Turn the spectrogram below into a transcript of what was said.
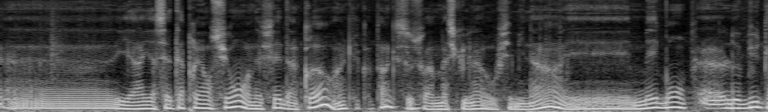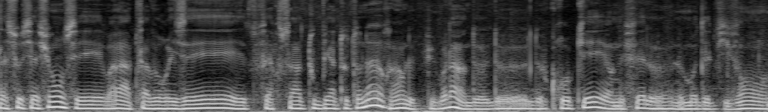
il euh, y, y, a cette appréhension en effet d'un corps hein, quelque part que ce soit masculin ou féminin mais bon euh, le but de l'association c'est voilà de favoriser et de faire ça tout bien tout honneur hein, voilà de, croquer en effet le, le modèle vivant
